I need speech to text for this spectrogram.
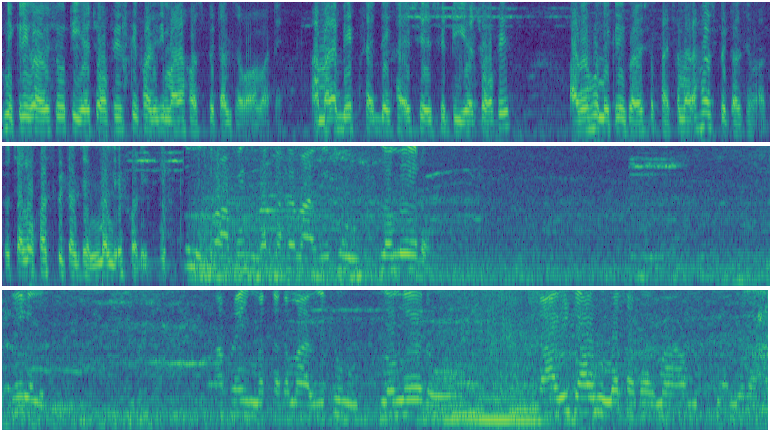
નીકળી ગયો છું ટીએચ ઓફિસથી ફરીથી મારા હોસ્પિટલ જવા માટે અમારા બેક સાઈડ દેખાય છે એ છે ટીએચ ઓફિસ હવે હું નીકળી ગયો છું પાછા મારા હોસ્પિટલ જવા તો ચાલો હોસ્પિટલ જઈને મળીએ ફરીથી મિત્રો આપણે હિંમતનગરમાં આવ્યું છું ઉસનો મેરો જોઈ લો મિત્રો આપણે હિંમતનગરમાં આવ્યું છું ઉસનો મેરો તો આવી જાઓ હિંમતનગરમાં ઉસનો મેળા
